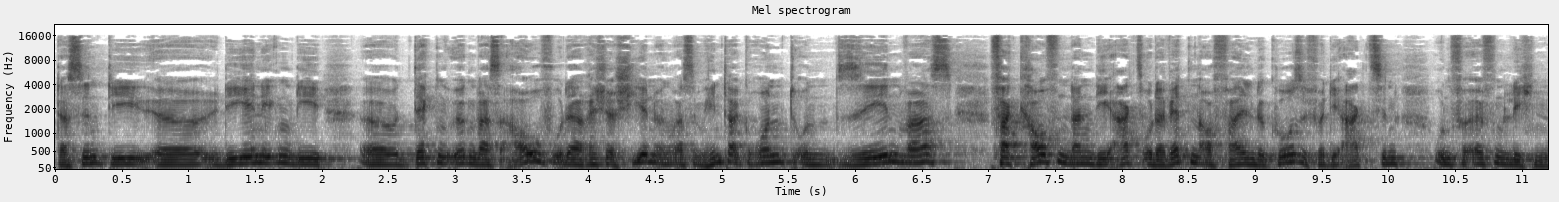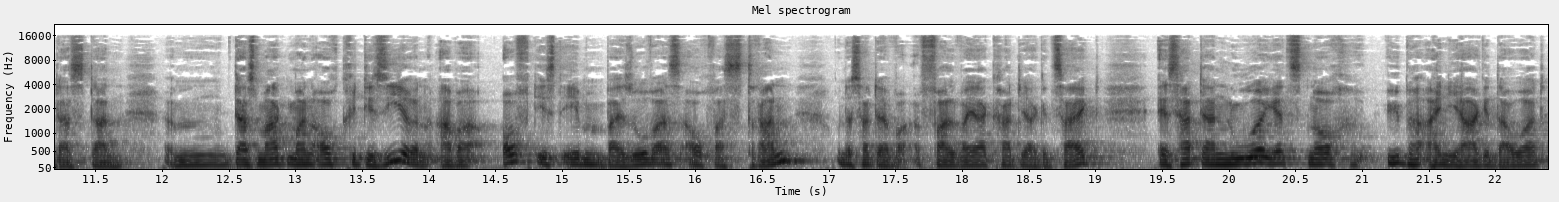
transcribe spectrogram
das sind die, äh, diejenigen, die äh, decken irgendwas auf oder recherchieren irgendwas im Hintergrund und sehen was, verkaufen dann die Aktien oder wetten auf fallende Kurse für die Aktien und veröffentlichen das dann. Ähm, das mag man auch kritisieren, aber oft ist eben bei sowas auch was dran. Und das hat der Fall Wirecard ja gezeigt. Es hat dann nur jetzt noch über ein Jahr gedauert,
